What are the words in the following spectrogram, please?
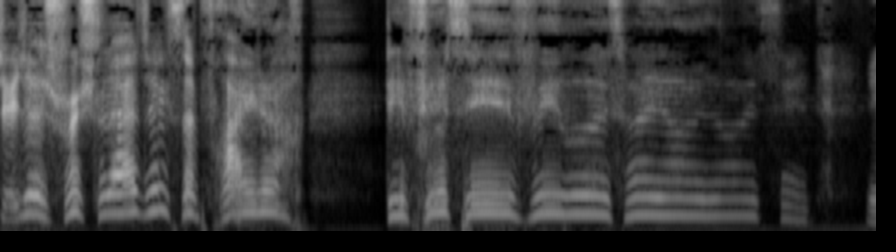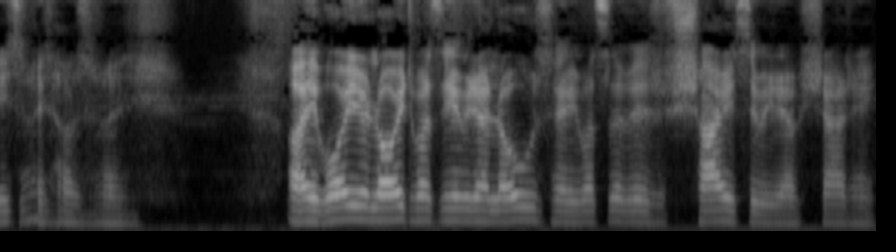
Den Schwächlertext am Freitag, den 14. Februar 2019. Nee, 2020. Ey, boy, Leute, was ist hier wieder los, ey? Was ist denn für Scheiße wieder am Start, ey?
